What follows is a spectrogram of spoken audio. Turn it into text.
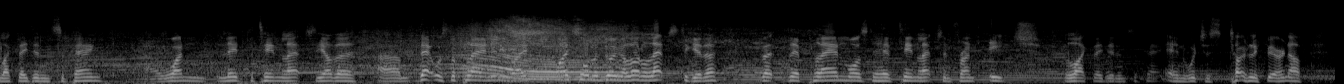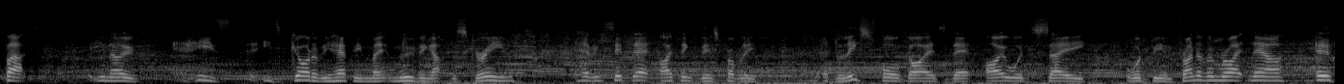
like they did in Sepang. Uh, one led for 10 laps, the other, um, that was the plan anyway. I saw them doing a lot of laps together, but their plan was to have 10 laps in front each, like they did in Sepang, and which is totally fair enough. But, you know, he's he's got to be happy moving up the screen. Having said that, I think there's probably at least four guys that I would say would be in front of him right now if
